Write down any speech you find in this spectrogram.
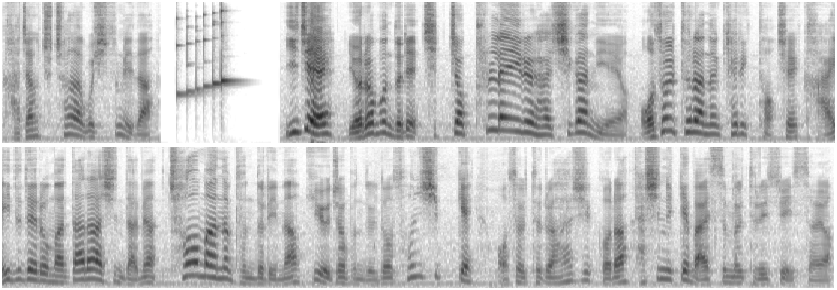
가장 추천하고 싶습니다. 이제 여러분들이 직접 플레이를 할 시간이에요. 어설트라는 캐릭터 제 가이드대로만 따라 하신다면 처음 하는 분들이나 키 유저분들도 손쉽게 어설트를 하실 거라 자신 있게 말씀을 드릴 수 있어요.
